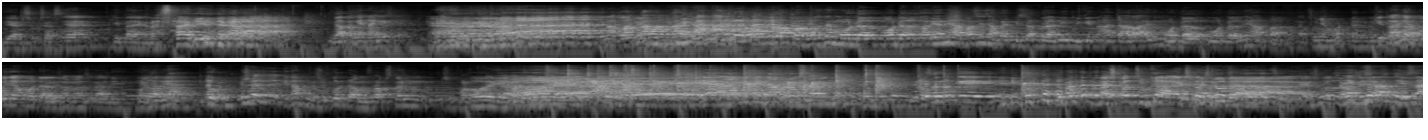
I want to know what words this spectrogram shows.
Biar suksesnya kita yang rasain. Nggak pakai nangis ya. Nah, langkah-langkahnya itu apa? Maksudnya modal modal kalian ini apa sih sampai bisa berani bikin acara ini modal modalnya apa? Nggak punya modal. kita nggak punya modal sama sekali modalnya Loh, bisa kita bersyukur dong Frogstone support Oh iya. kita. Oh iya. Ya, kami cinta Brookston. Brookston oke. Escort juga, escort juga. Coba bisa bisa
